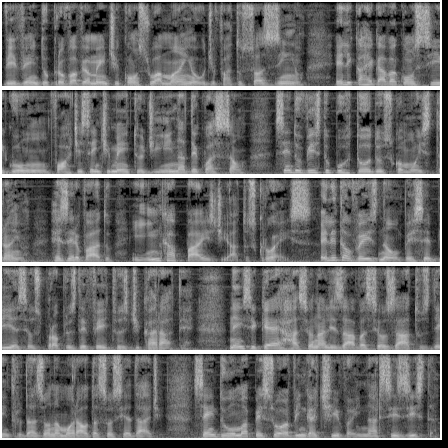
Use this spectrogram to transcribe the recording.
Vivendo provavelmente com sua mãe ou de fato sozinho, ele carregava consigo um forte sentimento de inadequação, sendo visto por todos como estranho, reservado e incapaz de atos cruéis. Ele talvez não percebia seus próprios defeitos de caráter, nem sequer racionalizava seus atos dentro da zona moral da sociedade, sendo uma pessoa vingativa e narcisista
